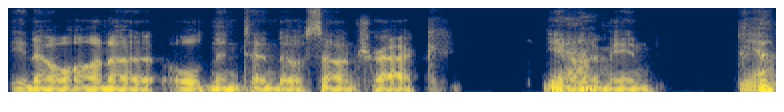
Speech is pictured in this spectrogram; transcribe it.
you know on a old nintendo soundtrack. You know what Yeah. i mean? Yeah.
